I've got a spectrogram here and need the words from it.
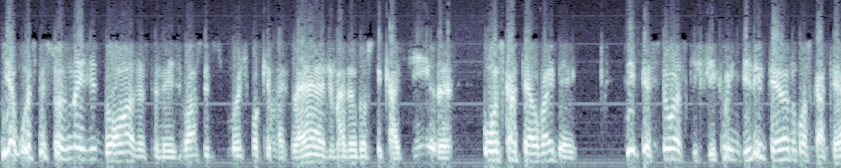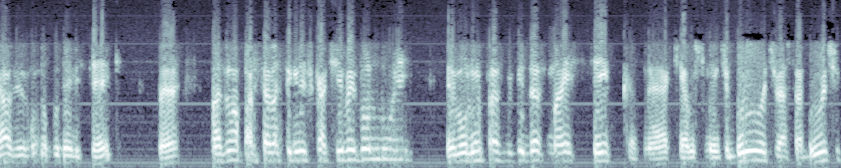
E algumas pessoas mais idosas também, eles gostam de espumante um pouquinho mais leve, mais adocicadinho, né? O moscatel vai bem. Tem pessoas que ficam em vida inteira no moscatel, às vezes mudam para o demi né? Mas uma parcela significativa evolui evoluiu para as bebidas mais secas, né, que é o instrumento brute, o extra brute,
